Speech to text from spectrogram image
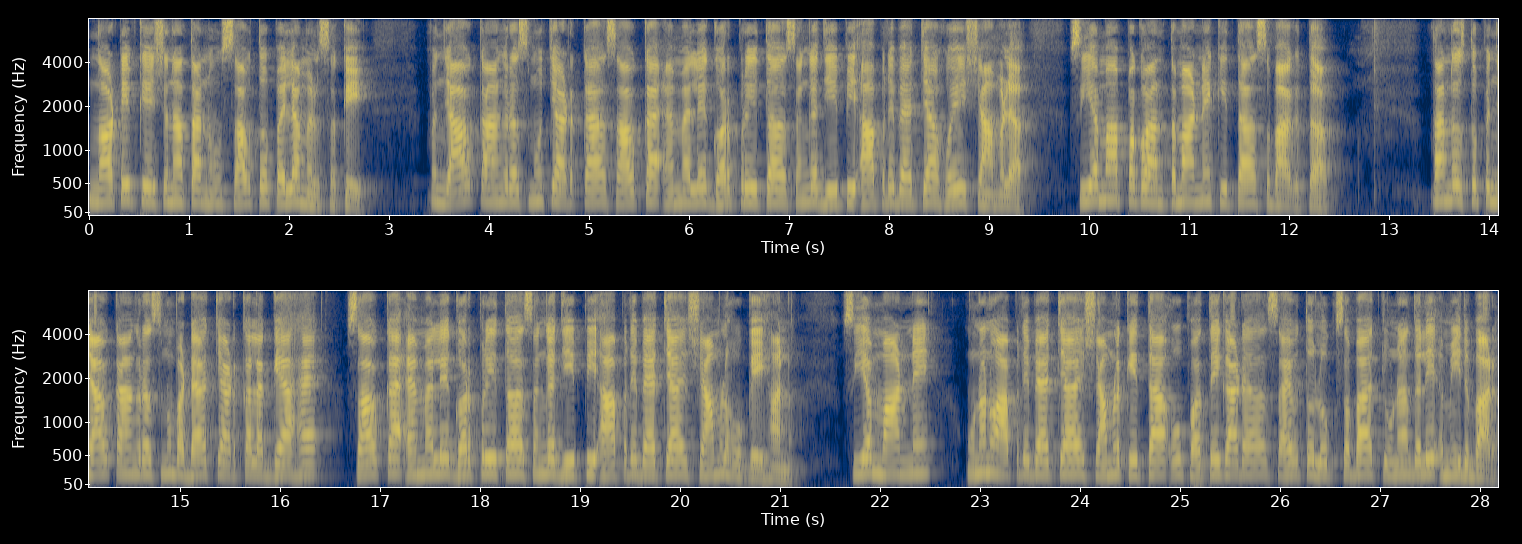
ਨੋਟੀਫਿਕੇਸ਼ਨ ਤੁਹਾਨੂੰ ਸਭ ਤੋਂ ਪਹਿਲਾਂ ਮਿਲ ਸਕੇ। ਪੰਜਾਬ ਕਾਂਗਰਸ ਨੂੰ ਝਟਕਾ, ਸਾਬਕਾ ਐਮਐਲਏ ਗੁਰਪ੍ਰੀਤ ਸਿੰਘ ਜੀਪੀ ਆਪ ਦੇ ਵਿੱਚ ਹੋਏ ਸ਼ਾਮਲ। ਸੀਐਮ ਭਗਵੰਤ ਮਾਨ ਨੇ ਕੀਤਾ ਸਵਾਗਤ। ਤਾਂ ਦੋਸਤੋ ਪੰਜਾਬ ਕਾਂਗਰਸ ਨੂੰ ਵੱਡਾ ਝਟਕਾ ਲੱਗਿਆ ਹੈ। ਸਾਬਕਾ ਐਮਐਲਏ ਗੁਰਪ੍ਰੀਤ ਸਿੰਘ ਜੀਪੀ ਆਪ ਦੇ ਵਿੱਚ ਸ਼ਾਮਲ ਹੋ ਗਏ ਹਨ। ਸੀਐਮ ਮਾਨ ਨੇ ਉਹਨਾਂ ਨੂੰ ਆਪ ਦੇ ਵਿੱਚ ਸ਼ਾਮਲ ਕੀਤਾ। ਉਹ ਫਤਿਹਗੜ੍ਹ ਸਾਹਿਬ ਤੋਂ ਲੋਕ ਸਭਾ ਚੋਣਾਂ ਦੇ ਲਈ ਉਮੀਦਵਾਰ।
